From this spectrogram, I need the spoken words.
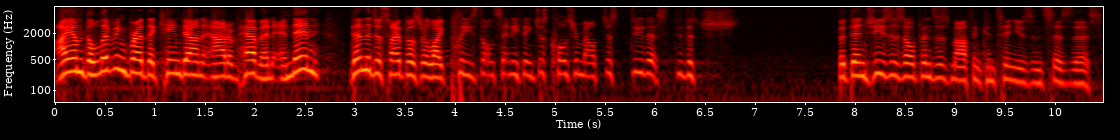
I am the living bread that came down out of heaven. And then, then the disciples are like, please don't say anything. Just close your mouth. Just do this. Do this. But then Jesus opens his mouth and continues and says this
